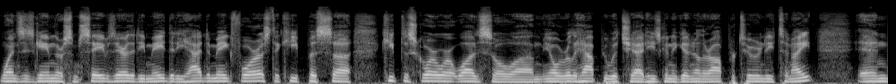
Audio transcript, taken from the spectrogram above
Wednesday's game there were some saves there that he made that he had to make for us to keep us uh, keep the score where it was. So um, you know, really happy with Chet. He's going to get another opportunity tonight, and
